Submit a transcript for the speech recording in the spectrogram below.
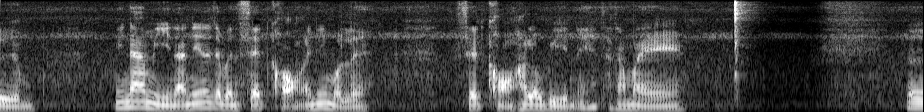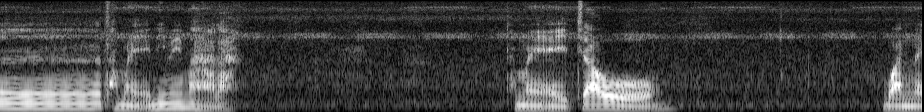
ลืม ไม่น่ามีนะนี่น่าจะเป็นเซตของอ้นี่หมดเลย เซตของฮาโลวีนเอ๊ะทำไม เออทำไมอ้นี่ไม่มาล่ะทำไมไอ้เจ้า วันใน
